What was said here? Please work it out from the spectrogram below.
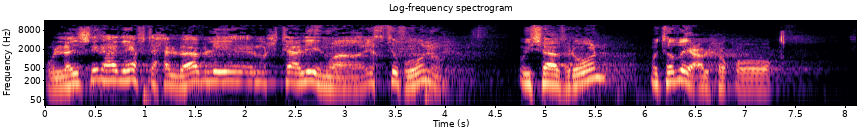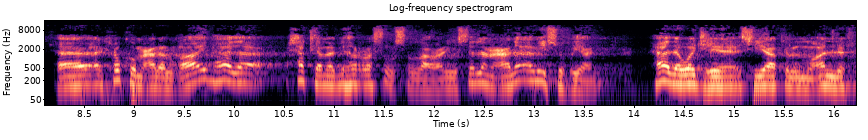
ولا يصير هذا يفتح الباب للمحتالين ويختفون ويسافرون وتضيع الحقوق. فالحكم على الغائب هذا حكم به الرسول صلى الله عليه وسلم على أبي سفيان. هذا وجه سياق المؤلف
